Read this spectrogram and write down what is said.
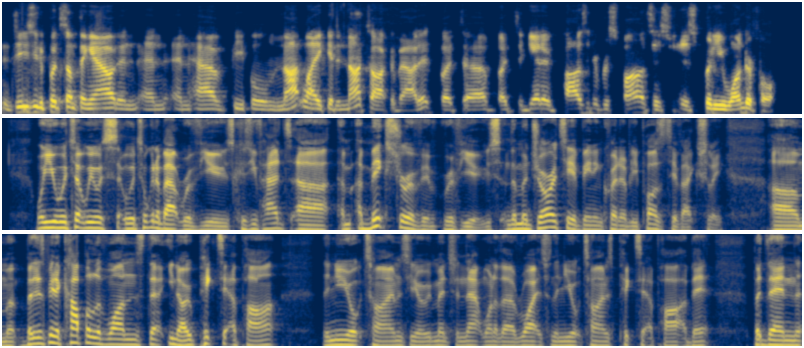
it's easy to put something out and and and have people not like it and not talk about it, but uh, but to get a positive response is is pretty wonderful. Well, you were ta- we were we were talking about reviews because you've had uh, a, a mixture of reviews. The majority have been incredibly positive, actually. Um, but there's been a couple of ones that you know picked it apart. The New York Times, you know, we mentioned that one of the writers from the New York Times picked it apart a bit. But then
